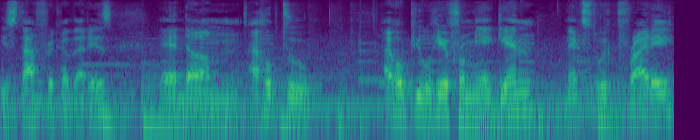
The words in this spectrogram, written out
East Africa, that is. And um, I hope to I hope you'll hear from me again next week, Friday.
